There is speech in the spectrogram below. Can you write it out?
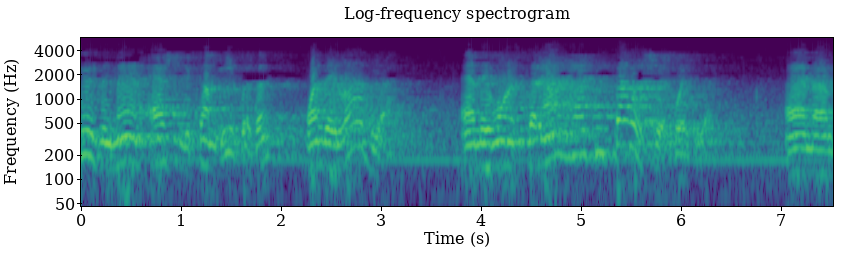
usually man asks you to come eat with them when they love you, and they want to sit down and have some fellowship with you. And um,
